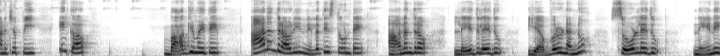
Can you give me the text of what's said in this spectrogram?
అని చెప్పి ఇంకా భాగ్యమైతే ఆనందరావుని నిలదీస్తూ ఉంటే ఆనందరావు లేదు లేదు. ఎవ్వరు నన్ను చూడలేదు నేనే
